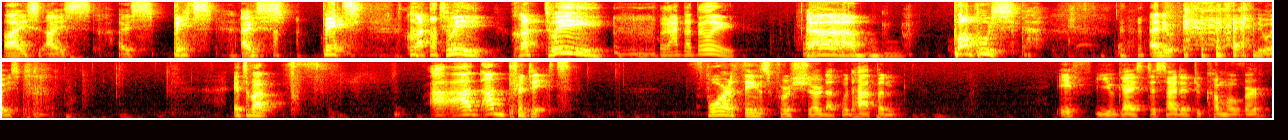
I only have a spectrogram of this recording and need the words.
I, I, I spit I spit Ratui Ratui Ratatouille. Ah, babushka. anyway, anyways, it's about. I, I'd, I'd predict four things for sure that would happen if you guys decided to come over.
